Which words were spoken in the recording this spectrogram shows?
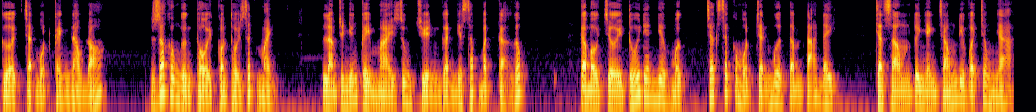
cửa chặt một cành nào đó. Gió không ngừng thổi còn thổi rất mạnh, làm cho những cây mai rung chuyển gần như sắp bật cả gốc. Cả bầu trời tối đen như mực, chắc sẽ có một trận mưa tầm tã đây. Chặt xong tôi nhanh chóng đi vào trong nhà.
